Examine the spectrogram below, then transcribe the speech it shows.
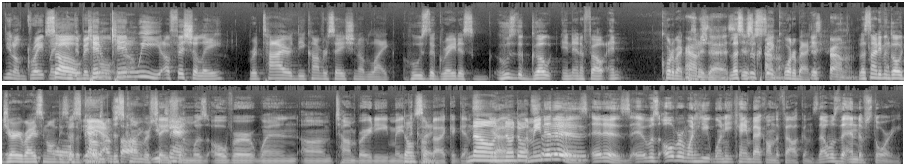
you know great. Like, So individual, can can you know. we officially retire the conversation of like who's the greatest, who's the goat in NFL and quarterback Crown his position? ass. Let's Just just, say him. quarterback. Just crown him. Let's not even go Jerry Rice and all these other. Yeah, pros. yeah. This sorry. Conversation was over when um, Tom Brady made Don't the say. comeback against. No, Yeah. no, don't I mean, say it is. it. It is. It was over when he when he came back on the Falcons. That was the end of story.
